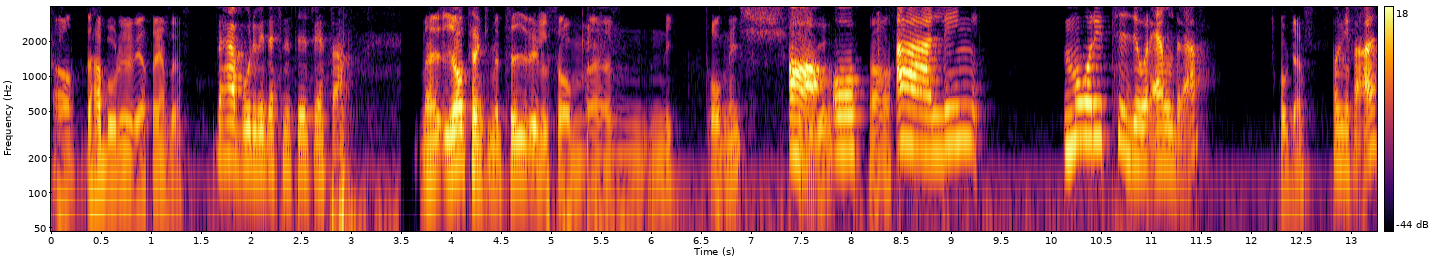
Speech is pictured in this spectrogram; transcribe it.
Ja, det här borde vi veta egentligen. Det här borde vi definitivt veta. Men jag tänker med Tiril som eh, 19-ish. Ja, 20. och Ja, Erling Mår är 10 år äldre. okej. Ungefär.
